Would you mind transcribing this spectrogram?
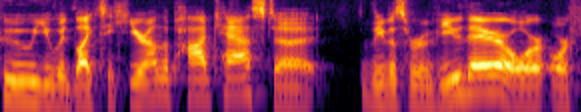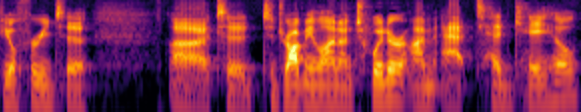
who you would like to hear on the podcast, uh, leave us a review there, or or feel free to. Uh, to, to drop me a line on Twitter. I'm at Ted Cahill.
